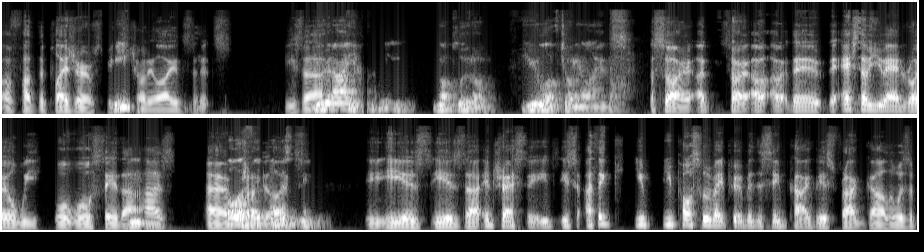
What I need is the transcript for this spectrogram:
I've had the pleasure of speaking Me? to Johnny Lyons, and it's he's You uh and I, me, not plural. You love Johnny Lyons. sorry, I, sorry, I, I, the the SWN Royal We will will say that Mm. as um, Oh, Johnny Lyons. he? He, he is he is uh, interesting. He, he's I think you you possibly might put him in the same category as Frank Gallo. Is a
